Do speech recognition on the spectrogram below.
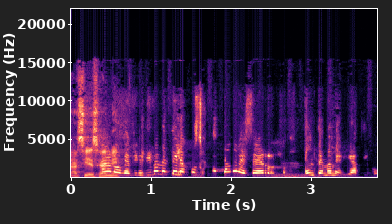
Así es, Jaime. Claro, definitivamente la justicia no debe ser un tema mediático.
